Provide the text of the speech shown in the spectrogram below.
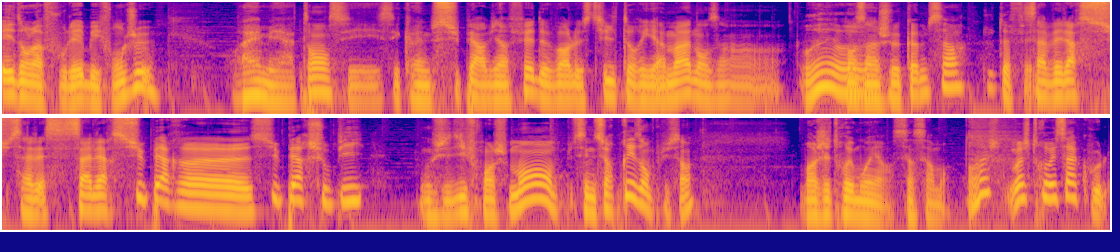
Et dans la foulée, bah, ils font le jeu. Ouais, mais attends, c'est, c'est quand même super bien fait de voir le style Toriyama dans un, Ouais, dans un jeu comme ça. tout à fait. Ça avait ça, ça a l'air super, euh, super choupi. Donc j'ai dit franchement, c'est une surprise en plus. Hein. Moi, j'ai trouvé moyen, sincèrement. Je- moi, je trouvais ça cool.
